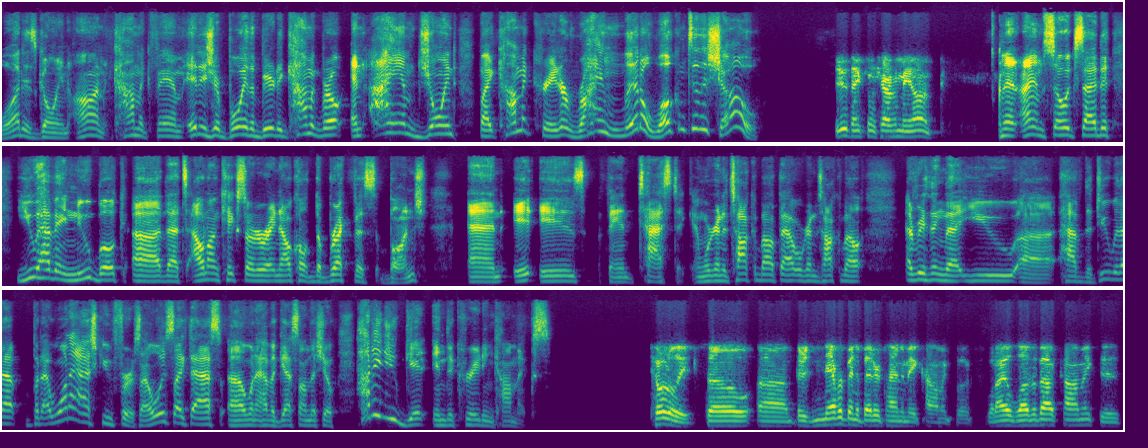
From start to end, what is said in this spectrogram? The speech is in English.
What is going on, comic fam? It is your boy, the bearded comic bro, and I am joined by comic creator Ryan Little. Welcome to the show. Dude, thanks so much for having me on. Man, I am so excited. You have a new book uh, that's out on Kickstarter right now called The Breakfast Bunch, and it is fantastic. And we're going to talk about that. We're going to talk about everything that you uh, have to do with that. But I want to ask you first. I always like to ask uh, when I have a guest on the show, how did you get into creating comics? Totally. So um, there's never been a better time to make comic books. What I love about comics is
